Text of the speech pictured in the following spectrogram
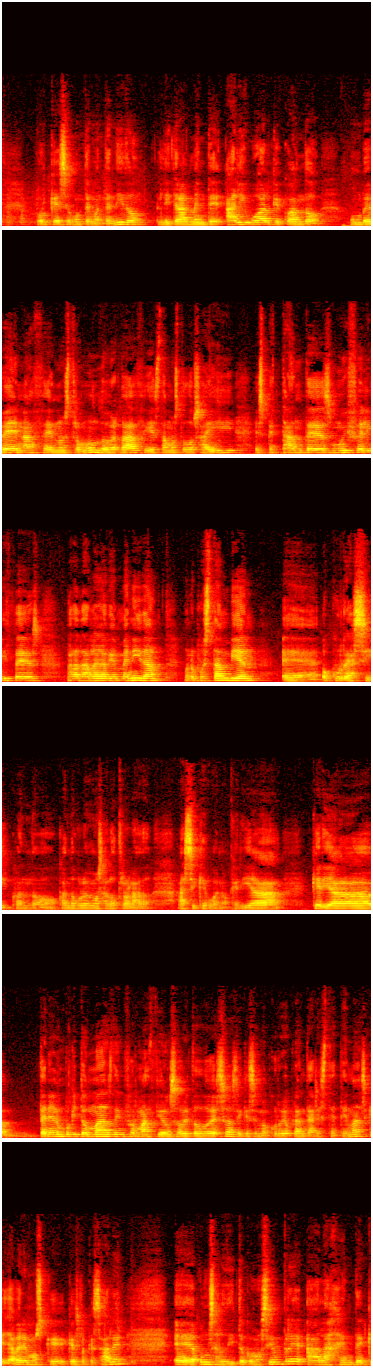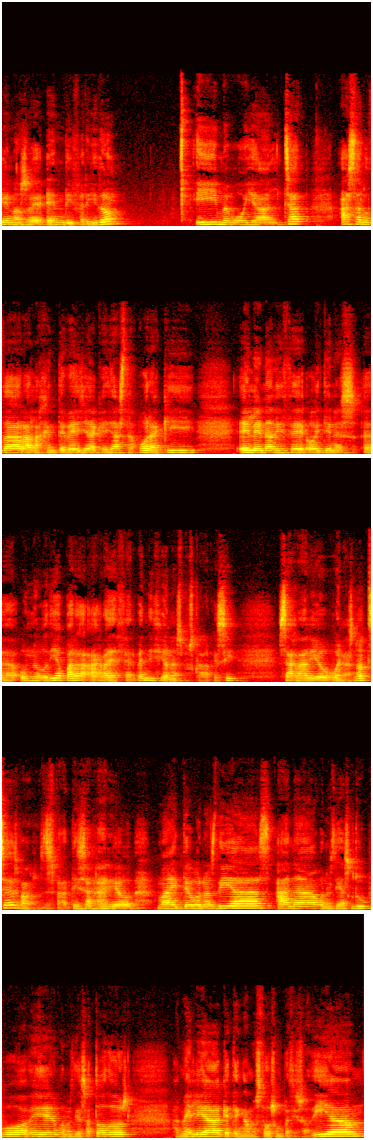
porque, según tengo entendido, literalmente, al igual que cuando un bebé nace en nuestro mundo, ¿verdad? Y estamos todos ahí, expectantes, muy felices para darle la bienvenida, bueno, pues también eh, ocurre así cuando, cuando volvemos al otro lado. Así que, bueno, quería, quería tener un poquito más de información sobre todo eso, así que se me ocurrió plantear este tema, así que ya veremos qué, qué es lo que sale. Eh, un saludito como siempre a la gente que nos ve en diferido y me voy al chat a saludar a la gente bella que ya está por aquí. Elena dice, hoy tienes eh, un nuevo día para agradecer. Bendiciones, pues claro que sí. Sagrario, buenas noches. Buenas noches para ti, Sagrario. Maite, buenos días. Ana, buenos días, grupo. A ver, buenos días a todos. Amelia, que tengamos todos un precioso día,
